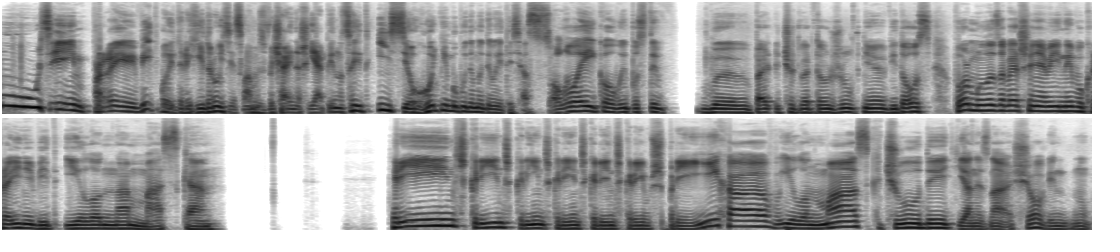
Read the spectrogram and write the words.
Усім привіт, мої дорогі друзі! З вами, звичайно ж, я Піноцид, і сьогодні ми будемо дивитися Соловейко випустив е, 4 жовтня відос Формула завершення війни в Україні від Ілона Маска. Крінж, крінж, крінж, крінж, крінж, крінж. Приїхав Ілон Маск, чудить, я не знаю що, він, ну,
